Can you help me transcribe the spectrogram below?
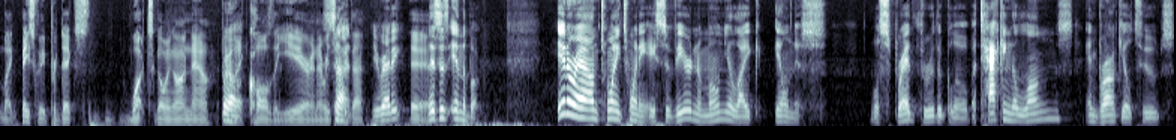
like, basically predicts what's going on now, Bro. and, like calls the year and everything Son, like that. You ready? Yeah. This is in the book. In around 2020, a severe pneumonia like illness will spread through the globe, attacking the lungs and bronchial tubes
